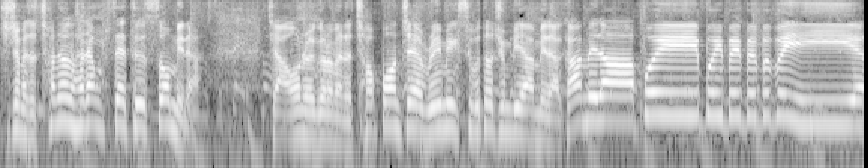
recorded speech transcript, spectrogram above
추첨해서 천연 화장품 세트 쏩니다. 자, 오늘 그러면 첫 번째 remix부터 준비합니다. 갑니다. 뿌이, 뿌이, 뿌이, 뿌이, 뿌이.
